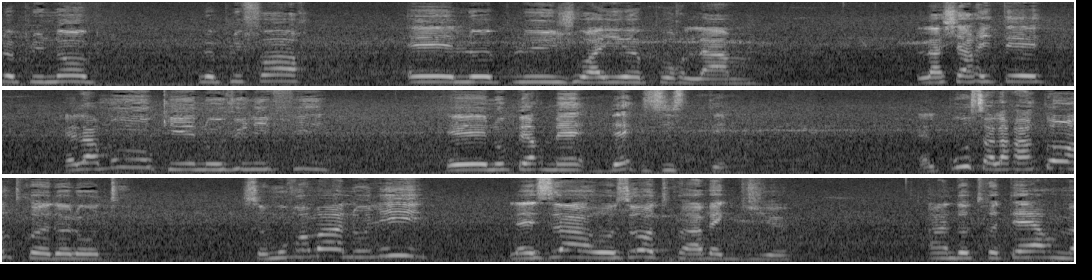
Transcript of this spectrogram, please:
le plus noble, le plus fort et le plus joyeux pour l'âme. La charité est l'amour qui nous unifie et nous permet d'exister. Elle pousse à la rencontre de l'autre. Ce mouvement nous lie les uns aux autres avec Dieu. En d'autres termes,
